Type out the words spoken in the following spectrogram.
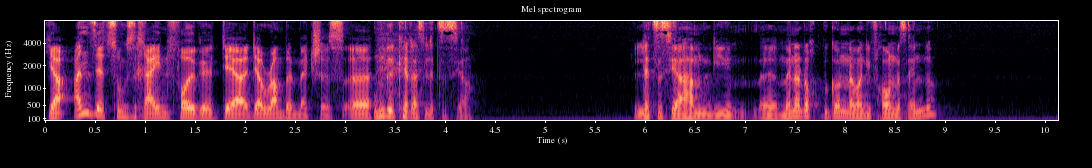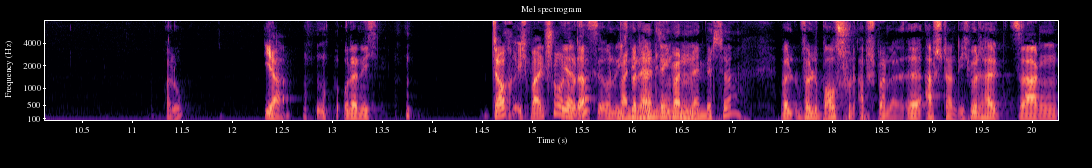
ja, Ansetzungsreihenfolge der, der Rumble-Matches? Äh, Umgekehrt als letztes Jahr. Letztes Jahr haben die äh, Männer doch begonnen, da waren die Frauen das Ende. Hallo? Ja, Oder nicht? doch, ich meine schon, oder? siehst du, und ich würde halt irgendwann in der denken, Mitte? weil, weil du brauchst schon Abspann, äh, Abstand. Ich würde halt sagen,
